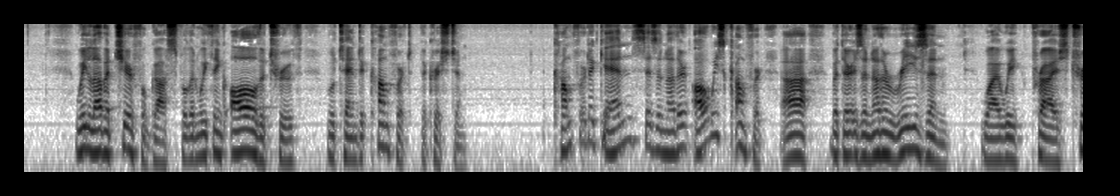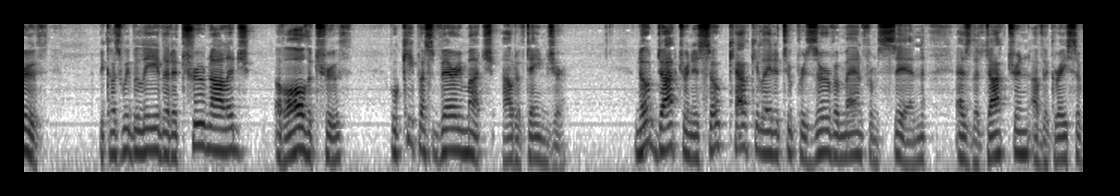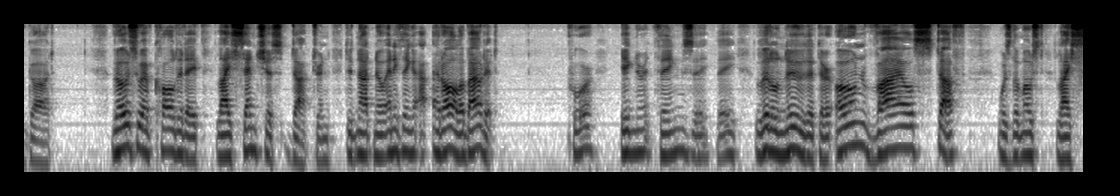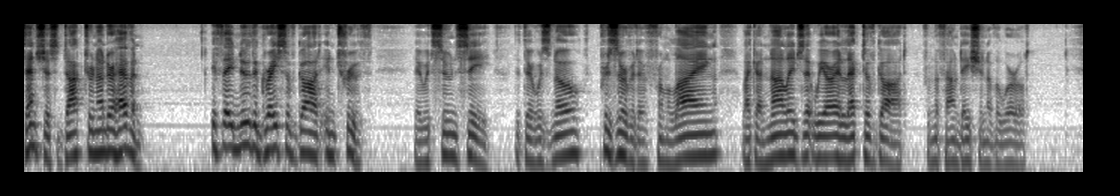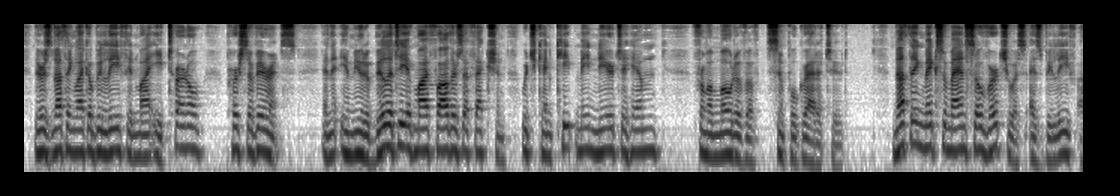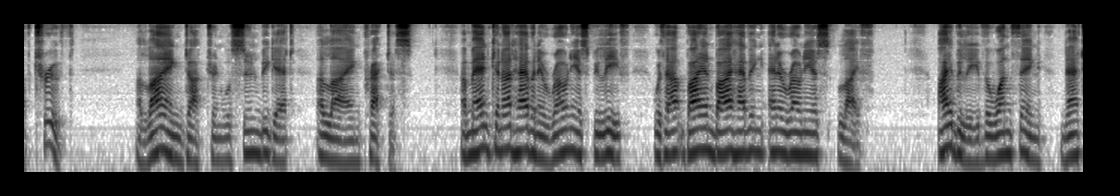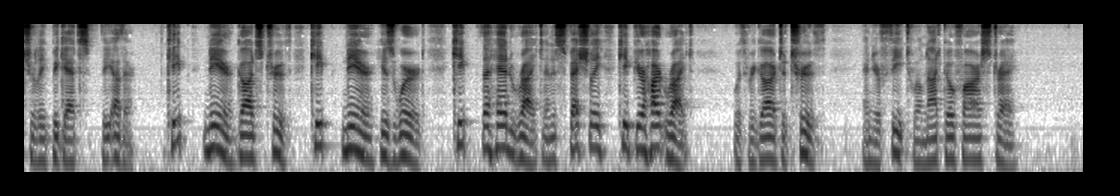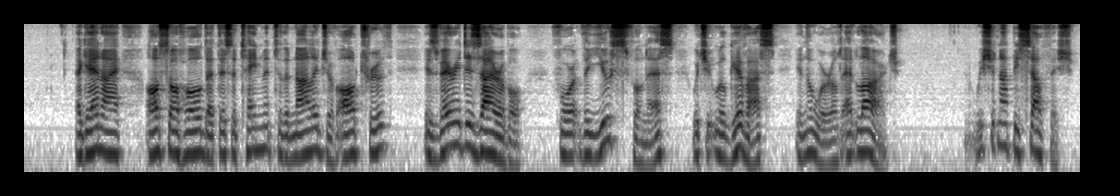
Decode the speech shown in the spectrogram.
We love a cheerful gospel, and we think all the truth will tend to comfort the Christian. Comfort again, says another. Always comfort. Ah, but there is another reason why we prize truth. Because we believe that a true knowledge of all the truth will keep us very much out of danger. No doctrine is so calculated to preserve a man from sin as the doctrine of the grace of God. Those who have called it a licentious doctrine did not know anything at all about it. Poor, ignorant things, they, they little knew that their own vile stuff was the most licentious doctrine under heaven. If they knew the grace of God in truth, they would soon see that there was no preservative from lying like a knowledge that we are elect of God from the foundation of the world. There is nothing like a belief in my eternal perseverance, and the immutability of my Father's affection, which can keep me near to Him from a motive of simple gratitude. Nothing makes a man so virtuous as belief of truth. A lying doctrine will soon beget a lying practice. A man cannot have an erroneous belief without by and by having an erroneous life. I believe the one thing naturally begets the other. Keep near God's truth. Keep near His Word. Keep the head right, and especially keep your heart right with regard to truth, and your feet will not go far astray. Again, I also hold that this attainment to the knowledge of all truth is very desirable for the usefulness which it will give us in the world at large. We should not be selfish.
